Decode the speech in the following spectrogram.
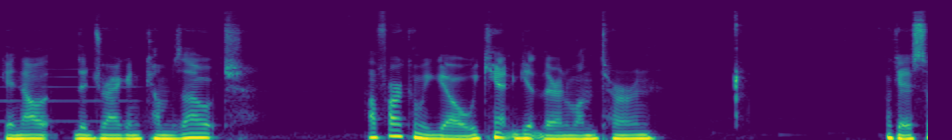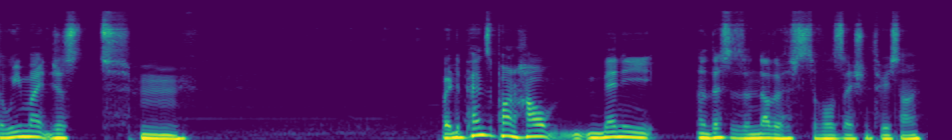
Okay, now the dragon comes out. How far can we go? We can't get there in one turn. Okay, so we might just... Hmm. But it depends upon how many... Oh, this is another Civilization 3 song.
